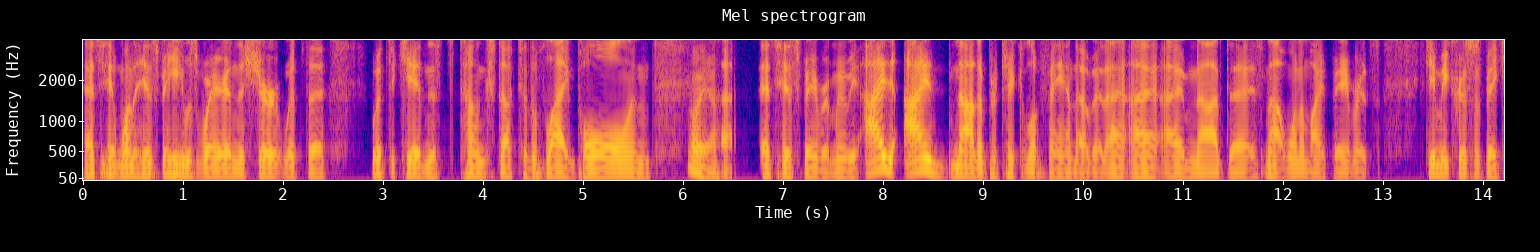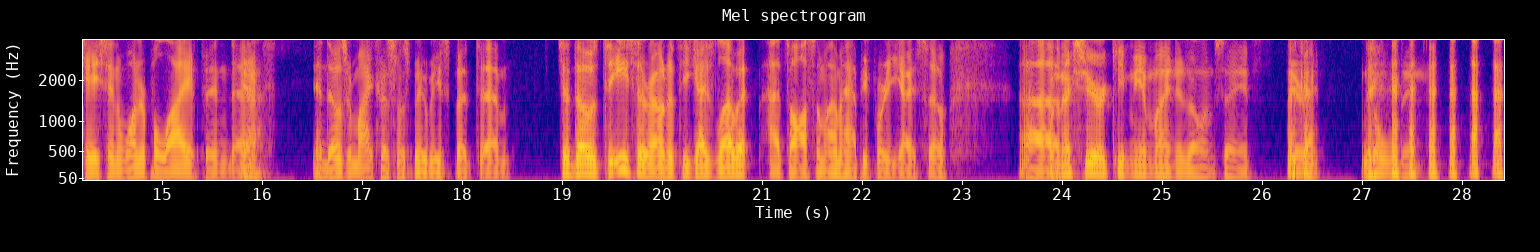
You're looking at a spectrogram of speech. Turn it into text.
that's hit one of his. But He was wearing the shirt with the with the kid and his tongue stuck to the flagpole, and oh yeah, that's his favorite movie. I I'm not a particular fan of it. I I I'm not. Uh, it's not one of my favorites. Give me Christmas Vacation, A Wonderful Life, and uh, yeah. and those are my Christmas movies. But um, to those to each their own. If you guys love it, that's awesome. I'm happy for you guys. So, uh, next year, keep me in mind. Is all I'm saying. They're okay. golden.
